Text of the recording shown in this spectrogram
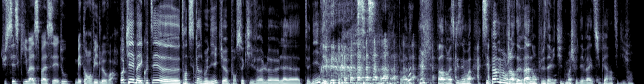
Tu sais ce qui va se passer et tout, mais t'as envie de le voir. Ok, bah écoutez, euh, 3615 Monique, euh, pour ceux qui veulent euh, la tenir. C'est ça, voilà. Pardon, excusez-moi. C'est pas mon genre de vanne en plus d'habitude. Moi, je fais des vagues super intelligentes.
